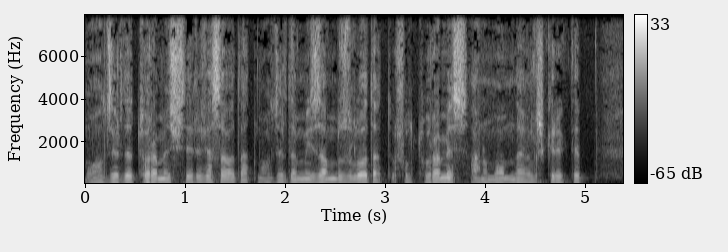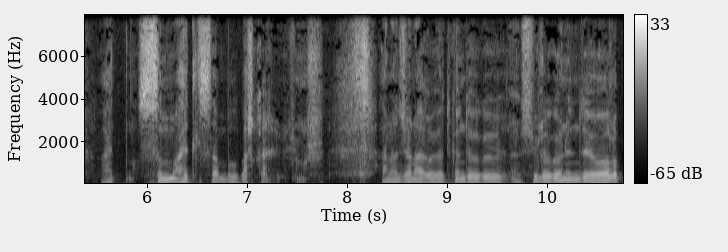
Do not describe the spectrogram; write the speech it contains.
могул жерде туура эмес иштерди жасап атат могул жерде мыйзам бузулуп атат. Ушул туура эмес аны момундай кылыш керек деп сын айтылса бул башка жумуш. Анан жанагы өткөндөгү сүйлөгөнүндөй болуп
